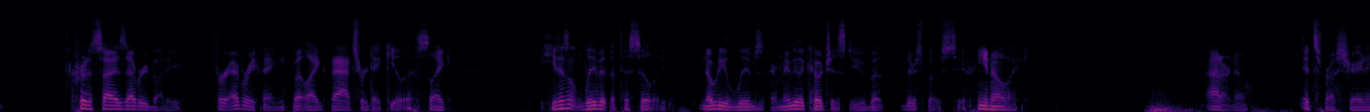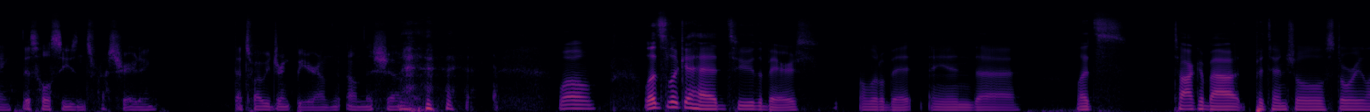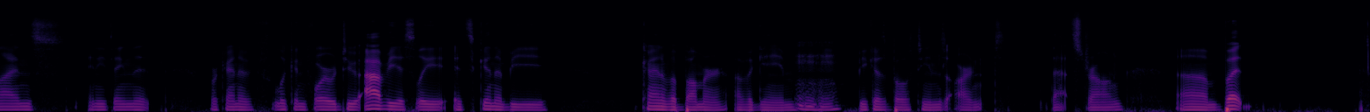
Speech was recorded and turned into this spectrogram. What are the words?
criticize everybody for everything, but like that's ridiculous. Like he doesn't live at the facility. Nobody lives there. Maybe the coaches do, but they're supposed to. You know, like I don't know. It's frustrating. This whole season's frustrating. That's why we drink beer on on this show. Well, let's look ahead to the Bears a little bit and uh, let's talk about potential storylines, anything that we're kind of looking forward to. Obviously, it's going to be kind of a bummer of a game mm-hmm. because both teams aren't that strong. Um, but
